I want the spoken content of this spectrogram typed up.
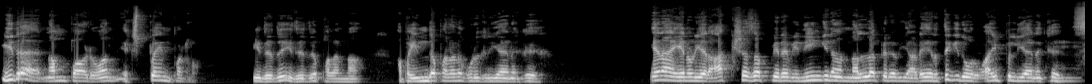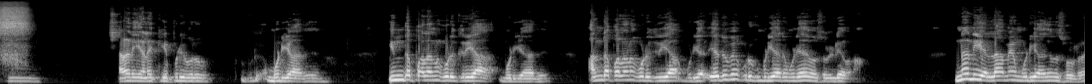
இதை நம் பாடுவான் எக்ஸ்பிளைன் பண்ணுறோம் இது இது இது இது பலன்னா. அப்போ இந்த பலனை கொடுக்குறியா எனக்கு? ஏன்னா என்னுடைய ராட்சச பிறவி நீங்கி நான் நல்ல பிறவி அடையறதுக்கு இது ஒரு வாய்ப்பு இல்லையா எனக்கு? அதனால் எனக்கு எப்படி ஒரு முடியாது. இந்த பலனை கொடுக்குறியா? முடியாது. அந்த பலனை கொடுக்குறியா? முடியாது. எதுவுமே கொடுக்க முடியாது முடியாது சொல்லிட்டே வரான். என்ன நீ எல்லாமே முடியாதுன்னு சொல்ற?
